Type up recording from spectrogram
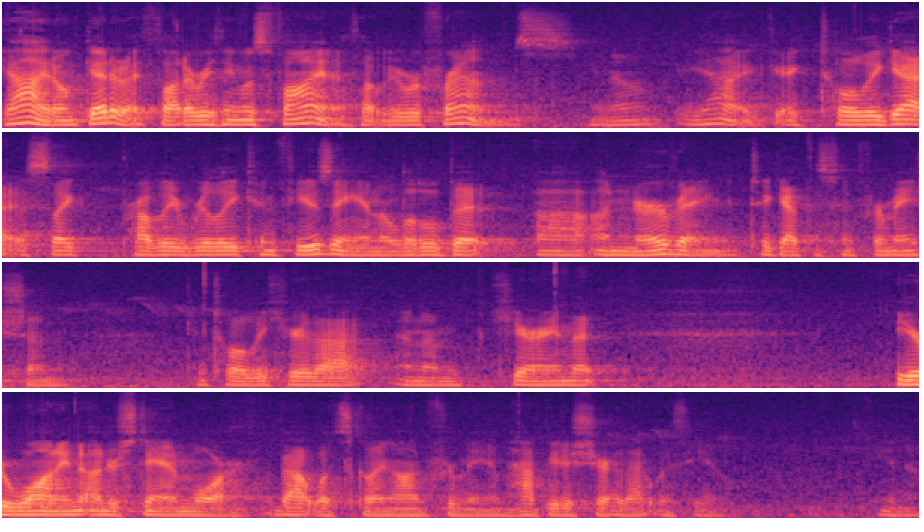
Yeah, I don't get it. I thought everything was fine. I thought we were friends. You know? Yeah, I, I totally get it. It's like probably really confusing and a little bit uh, unnerving to get this information. I can totally hear that. And I'm hearing that you're wanting to understand more about what's going on for me. I'm happy to share that with you. You know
